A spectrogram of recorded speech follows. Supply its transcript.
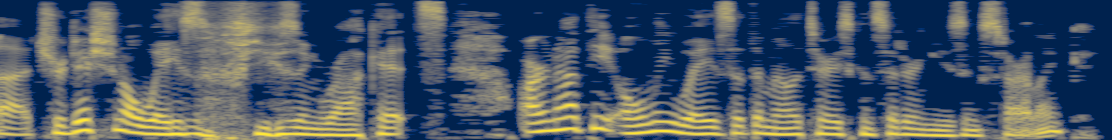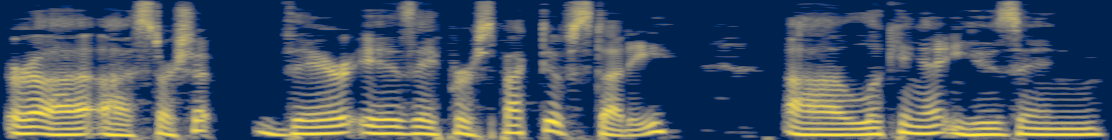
uh, traditional ways of using rockets are not the only ways that the military is considering using Starlink or uh, uh, Starship. There is a perspective study uh, looking at using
